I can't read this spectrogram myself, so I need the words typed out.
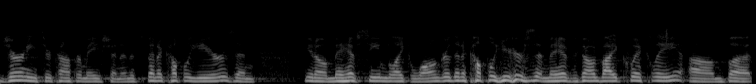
journey through confirmation, and it's been a couple years, and you know, may have seemed like longer than a couple years. It may have gone by quickly, um, but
